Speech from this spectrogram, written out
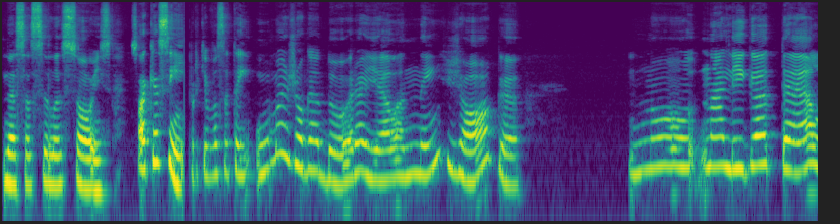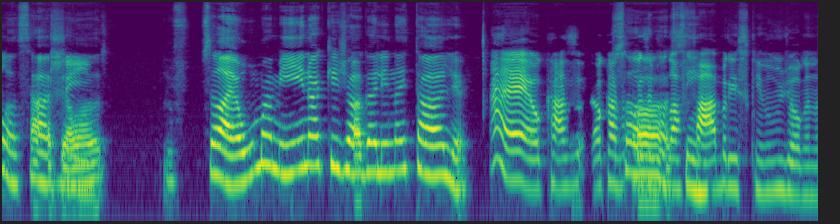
nessas seleções. Só que assim, porque você tem uma jogadora e ela nem joga no, na liga dela, sabe? Sim. Ela, sei lá, é uma mina que joga ali na Itália. É, é o caso, é o caso, por Só, exemplo, da assim. Fabris, que não joga na,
